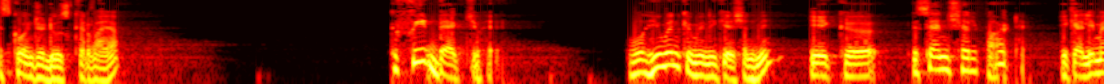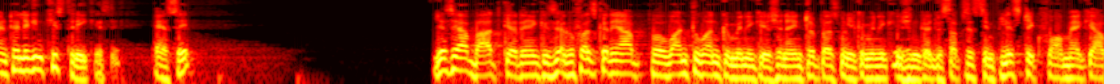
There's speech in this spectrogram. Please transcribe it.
اس کو انٹروڈیوس کروایا فیڈ بیک جو ہے وہ ہیومن کمیونیکیشن میں ایک اسینشیل پارٹ ہے ایک ایلیمنٹ ہے لیکن کس طریقے سے ایسے جیسے آپ بات کر رہے ہیں کسی اگر فرض کریں آپ ون ٹو ون کمیونیکیشن ہے انٹرپرسنل کمیونیکیشن کا جو سب سے سمپلسٹک فارم ہے کہ آپ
